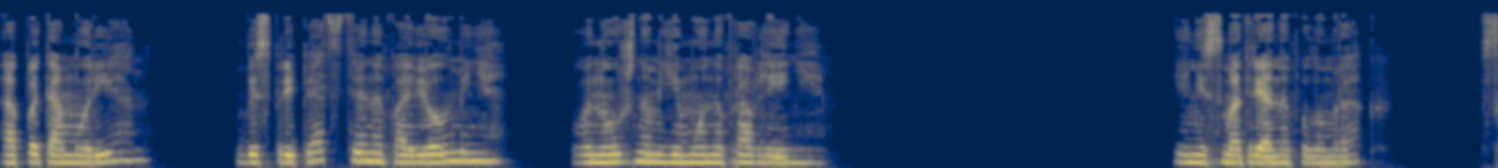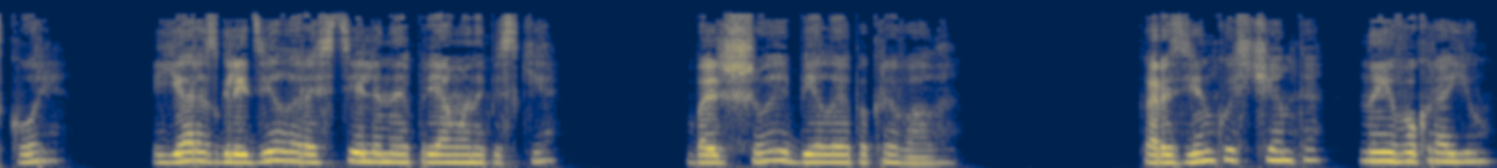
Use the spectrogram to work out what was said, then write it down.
А потому Риан беспрепятственно повел меня в нужном ему направлении. И несмотря на полумрак, вскоре я разглядела расстеленное прямо на песке большое белое покрывало корзинку с чем-то на его краю,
